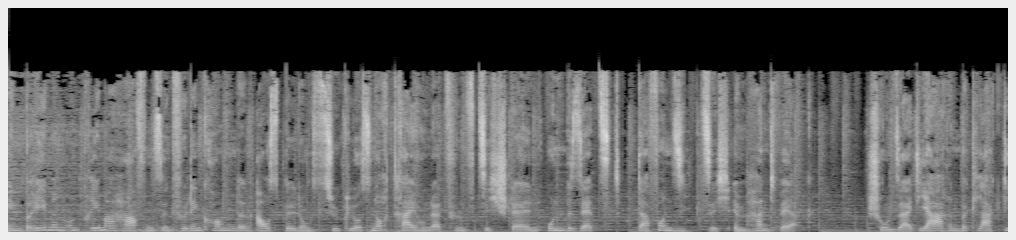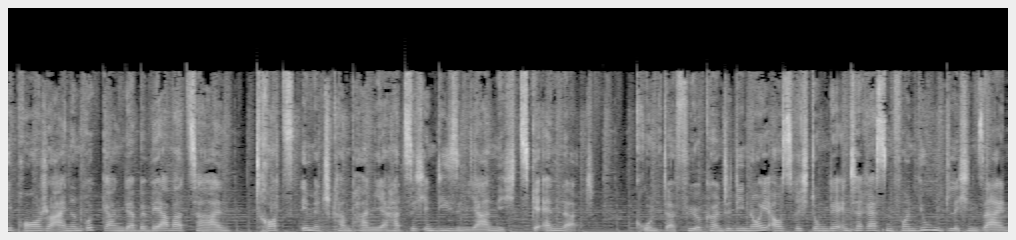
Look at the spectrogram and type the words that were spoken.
In Bremen und Bremerhaven sind für den kommenden Ausbildungszyklus noch 350 Stellen unbesetzt, davon 70 im Handwerk. Schon seit Jahren beklagt die Branche einen Rückgang der Bewerberzahlen. Trotz Imagekampagne hat sich in diesem Jahr nichts geändert. Grund dafür könnte die Neuausrichtung der Interessen von Jugendlichen sein.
